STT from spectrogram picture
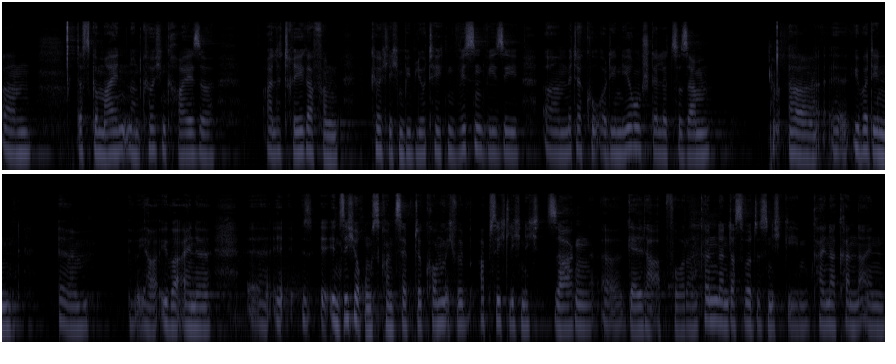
ähm, dass Gemeinden und Kirchenkreise, alle Träger von kirchlichen Bibliotheken wissen, wie sie ähm, mit der Koordinierungsstelle zusammen äh, über den ähm, ja, über eine äh, in Sicherungskonzepte kommen. Ich will absichtlich nicht sagen, äh, Gelder abfordern können, denn das wird es nicht geben. Keiner kann einen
